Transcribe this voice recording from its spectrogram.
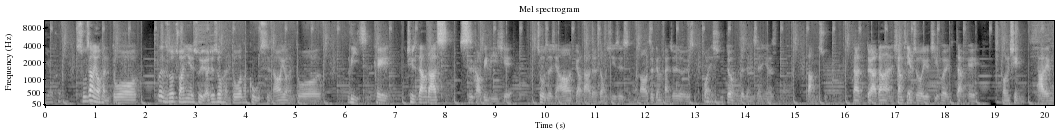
也有可能。书上有很多，不能说专业术语啊，就是说很多它故事，然后有很多例子，可以去让大家思思考并理解作者想要表达的东西是什么，然后这跟反脆弱有什么关系，对我们的人生有什么帮助？那对啊，当然像 Tim 说有机会，这样可以，我们请塔雷姆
